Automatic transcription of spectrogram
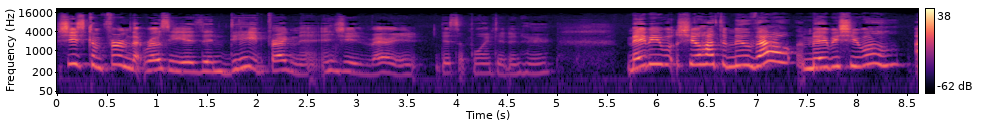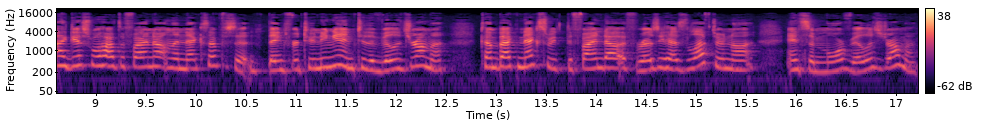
She's confirmed that Rosie is indeed pregnant, and she's very disappointed in her. Maybe she'll have to move out. Maybe she won't. I guess we'll have to find out in the next episode. Thanks for tuning in to the Village Drama. Come back next week to find out if Rosie has left or not and some more Village Drama.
